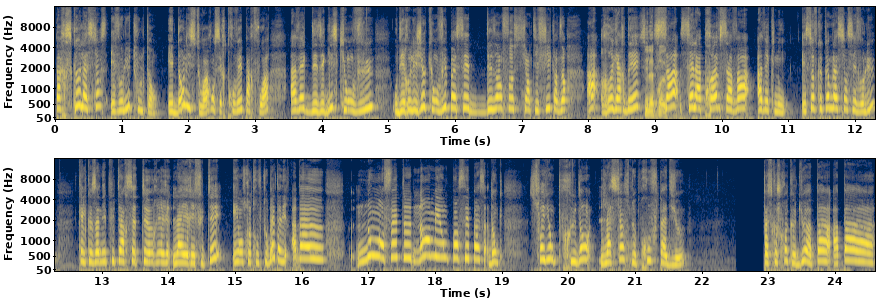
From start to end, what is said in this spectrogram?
parce que la science évolue tout le temps. Et dans l'histoire, on s'est retrouvé parfois avec des églises qui ont vu, ou des religieux qui ont vu passer des infos scientifiques en disant Ah, regardez, ça, c'est la preuve, ça va avec nous. Et sauf que comme la science évolue, quelques années plus tard, cette théorie-là est réfutée, et on se retrouve tout bête à dire Ah, bah, euh, non, en fait, euh, non, mais on pensait pas ça. Donc, soyons prudents, la science ne prouve pas Dieu. Parce que je crois que Dieu n'a pas, a pas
